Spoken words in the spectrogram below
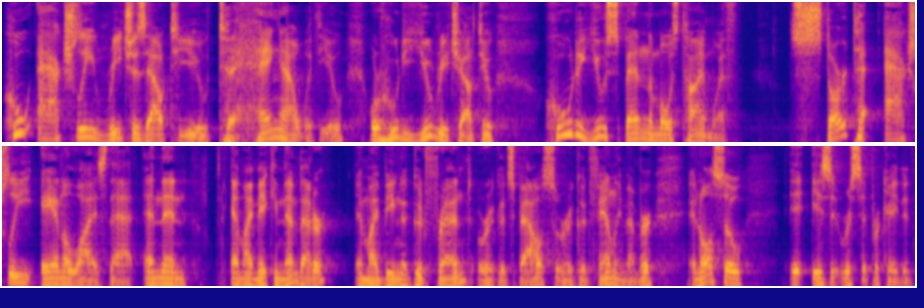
Who actually reaches out to you to hang out with you? Or who do you reach out to? Who do you spend the most time with? Start to actually analyze that. And then, am I making them better? Am I being a good friend or a good spouse or a good family member? And also, is it reciprocated?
